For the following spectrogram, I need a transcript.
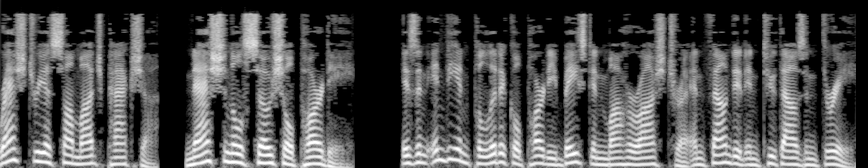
Rashtriya Samaj Paksha National Social Party", is an Indian political party based in Maharashtra and founded in 2003.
